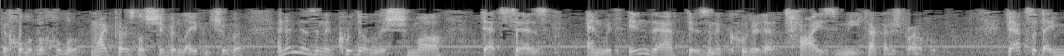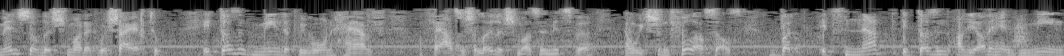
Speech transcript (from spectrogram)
v'chulu v'chulu. My personal shivin leiv and tshuva. And then there's an akudah of lishma that says, and within that there's an akudah that ties me to Hakadosh Baruch Hu. That's the dimension of lishma that we're shaykh to. It doesn't mean that we won't have a thousand shalom lishmas in mitzvah, and we shouldn't fool ourselves. But it's not. It doesn't, on the other hand, mean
